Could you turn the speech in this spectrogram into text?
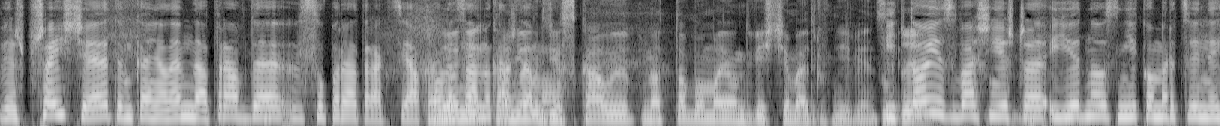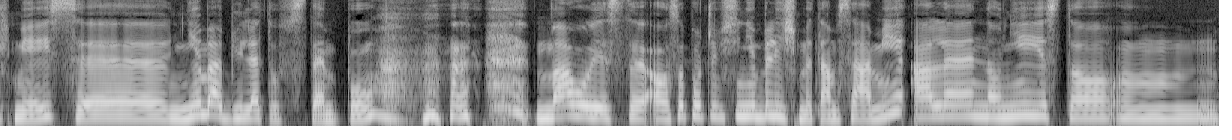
wiesz, przejście tym kanionem naprawdę super atrakcja. Polecamy Kanion, kanion, każdemu. gdzie skały nad tobą mają 200 metrów mniej więcej. I to jest właśnie jeszcze jedno z niekomercyjnych miejsc. E, Nie ma biletów wstępu. Mało jest osób. Oczywiście nie byliśmy tam sami, ale no nie jest to, mm,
